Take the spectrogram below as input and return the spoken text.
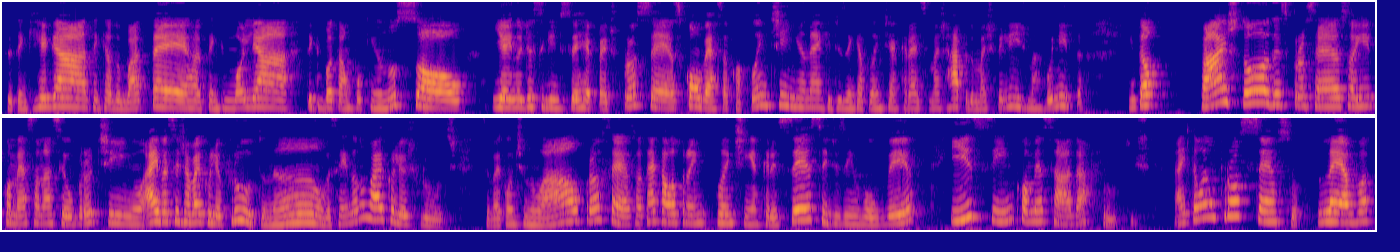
Você tem que regar, tem que adubar a terra, tem que molhar, tem que botar um pouquinho no sol. E aí no dia seguinte você repete o processo, conversa com a plantinha, né? Que dizem que a plantinha cresce mais rápido, mais feliz, mais bonita. Então, faz todo esse processo, aí começa a nascer o brotinho. Aí você já vai colher fruto? Não, você ainda não vai colher os frutos. Você vai continuar o processo até aquela plantinha crescer, se desenvolver e sim começar a dar frutos. Tá? Então é um processo, leva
